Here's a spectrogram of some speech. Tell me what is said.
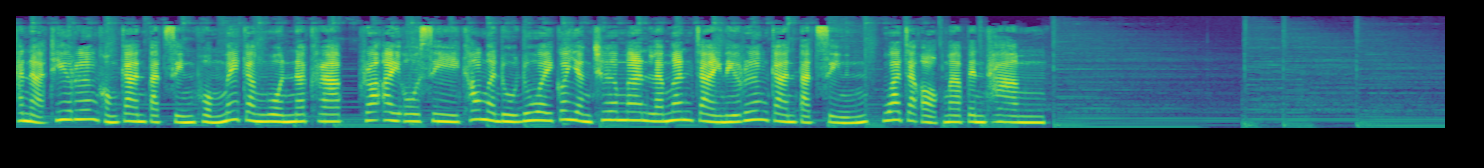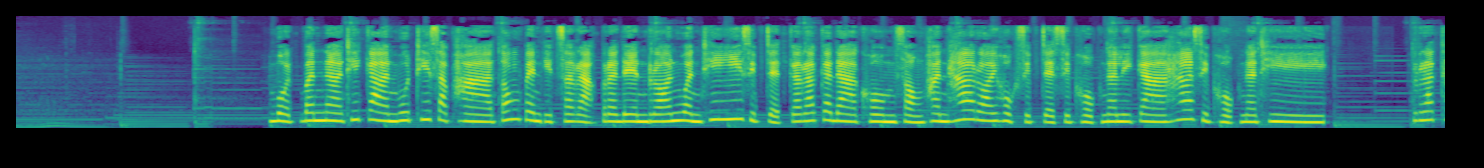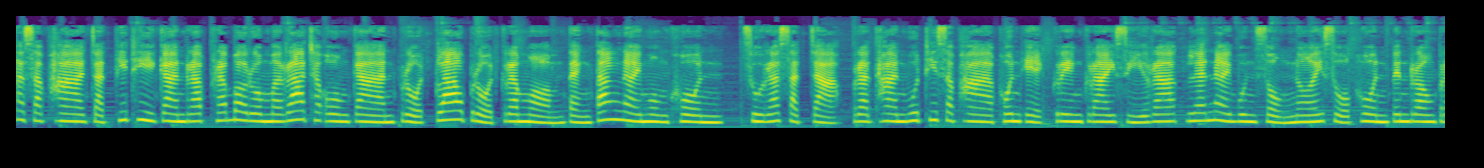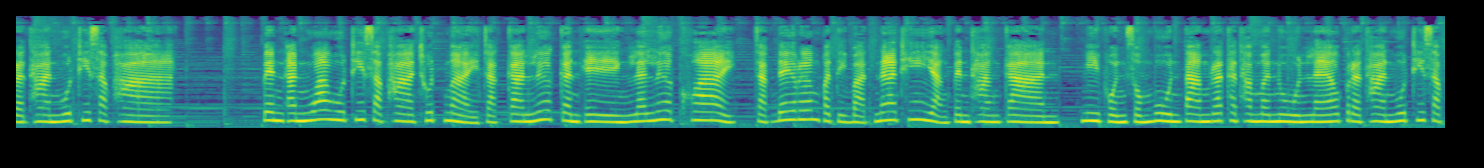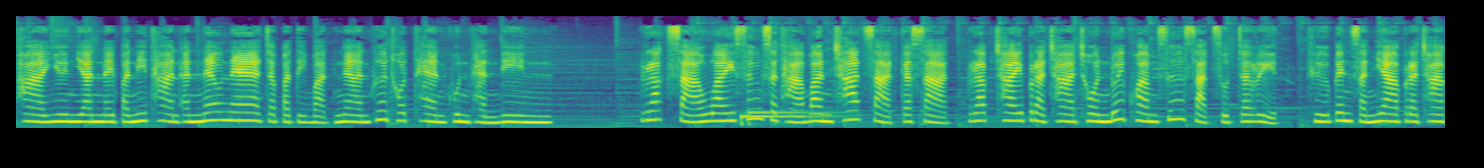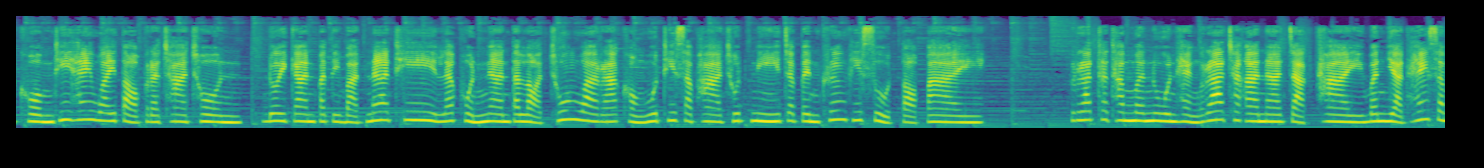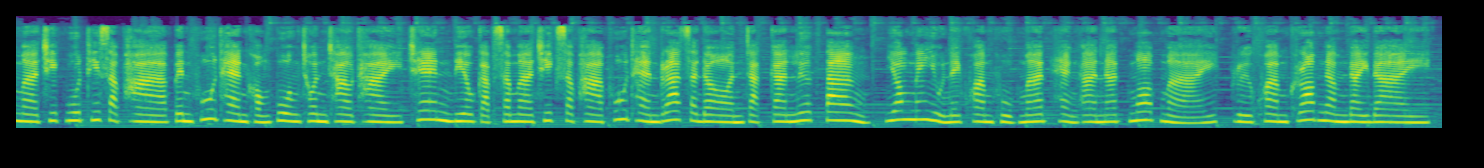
ขณะที่เรื่องของการตัดสินผมไม่กังวลนะครับ เพราะ IOC เข้ามาดูด้วยก็ยังเชื่อมั่นและมั่นใจในเรื่องการตัดสินว่าจะออกมาเป็นธรรม บทบรรณาธิการวุฒิสภาต้องเป็นอิสระประเด็นร้อนวันที่ 27 กรกฎาคม 2567 16นาฬิกา56 นาที รัฐสภาจัดพิธีการรับพระบรมราชโองการโปรดเกล้าโปรดกระหม่อมแต่งตั้งนายมงคล สุรสัจจะประธานวุฒิสภาพลเอกเกรียงไกรศรีรัก และนายบุญส่งน้อยโสพลเป็นรองประธานวุฒิสภา เป็นอันว่าวุฒิสภาชุดใหม่จากการเลือกกันเองและเลือกควายจากได้เริ่มปฏิบัติหน้าที่อย่างเป็นทางการ มีผลสมบูรณ์ตามรัฐธรรมนูญแล้วประธานวุฒิสภายืนยันในปณิธานอันแน่วแน่จะปฏิบัติงานเพื่อทดแทนคุณแผ่นดิน รักษาไว้ซึ่งสถาบันชาติศาสตร์กษัตริย์ รับใช้ประชาชนด้วยความซื่อสัตย์สุจริต ถือเป็นสัญญาประชาคมที่ให้ไว้ต่อประชาชน โดยการปฏิบัติหน้าที่และผลงานตลอดช่วงวาระของวุฒิสภาชุดนี้จะเป็นเครื่องพิสูจน์ต่อไป รัฐธรรมนูญแห่งราชอาณาจักรไทย บัญญัติให้สมาชิกวุฒิสภาเป็นผู้แทนของปวงชนชาวไทย เช่นเดียวกับสมาชิกสภาผู้แทนราษฎรจากการเลือกตั้ง ย่อมไม่อยู่ในความผูกมัดแห่งอานัตมอบหมาย หรือความครอบงำใด ๆ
